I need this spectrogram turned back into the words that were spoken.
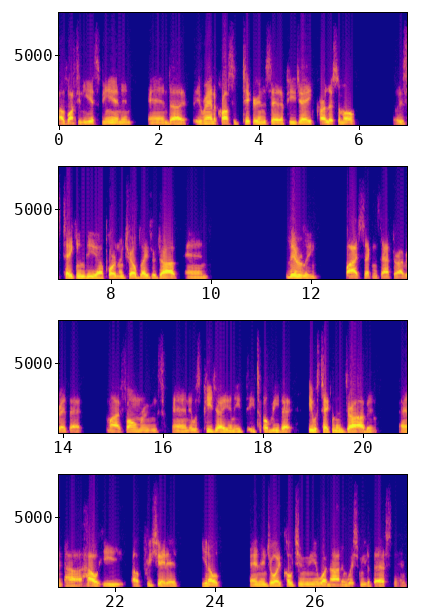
I was watching ESPN and and uh, it ran across the ticker and it said that PJ Carlesimo is taking the uh, Portland Trailblazer job. And literally five seconds after I read that, my phone rings and it was PJ and he he told me that he was taking the job and and uh, how he appreciated, you know, and enjoyed coaching me and whatnot and wished me the best. And,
